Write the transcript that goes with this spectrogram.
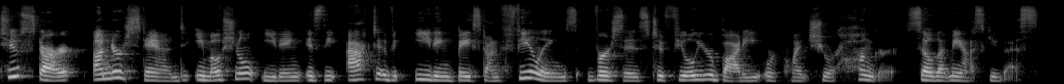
To start, understand emotional eating is the act of eating based on feelings versus to fuel your body or quench your hunger. So let me ask you this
